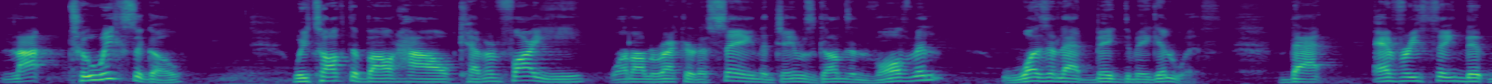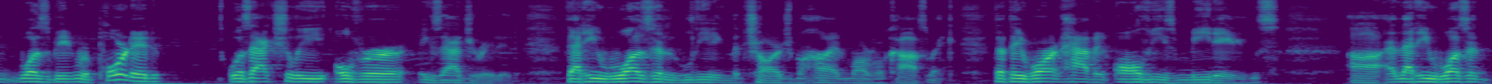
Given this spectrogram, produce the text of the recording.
not two weeks ago, we talked about how Kevin Feige went on record as saying that James Gunn's involvement wasn't that big to begin with. That everything that was being reported was actually over exaggerated. That he wasn't leading the charge behind Marvel Cosmic. That they weren't having all these meetings. Uh, and that he wasn't,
